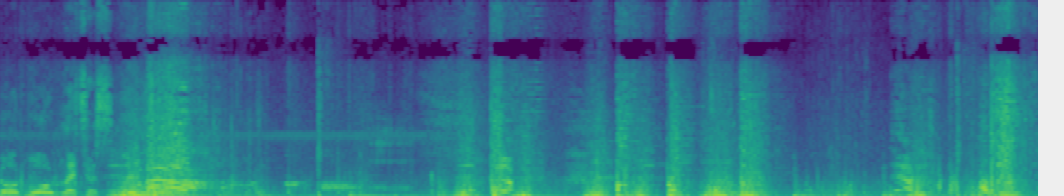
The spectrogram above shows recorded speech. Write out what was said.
God won't let us... Thank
